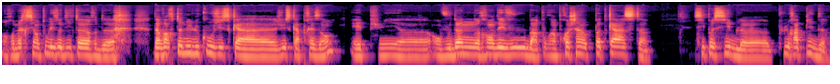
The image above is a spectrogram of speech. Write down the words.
en remerciant tous les auditeurs d'avoir tenu le coup jusqu'à jusqu'à présent. Et puis, on vous donne rendez-vous ben, pour un prochain podcast, si possible, plus rapide,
